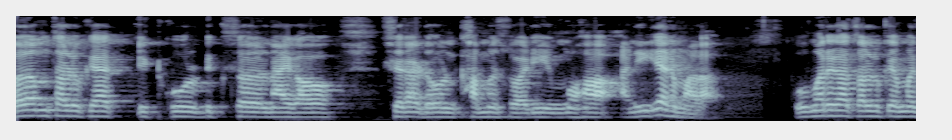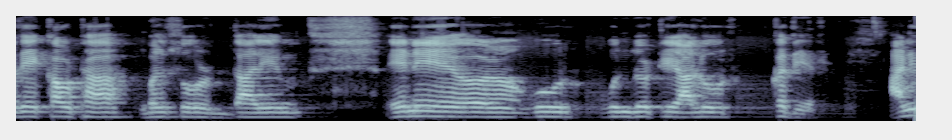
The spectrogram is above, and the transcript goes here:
कळंब तालुक्यात इटकूर डिक्सळ नायगाव शिराडोण खामसवाडी मोहा आणि येरमाळा. उमरगा तालुक्यामध्ये कावठा बलसूर डाळिंब येणे गुर गूर गुंजोटी आलूर कदेर आणि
